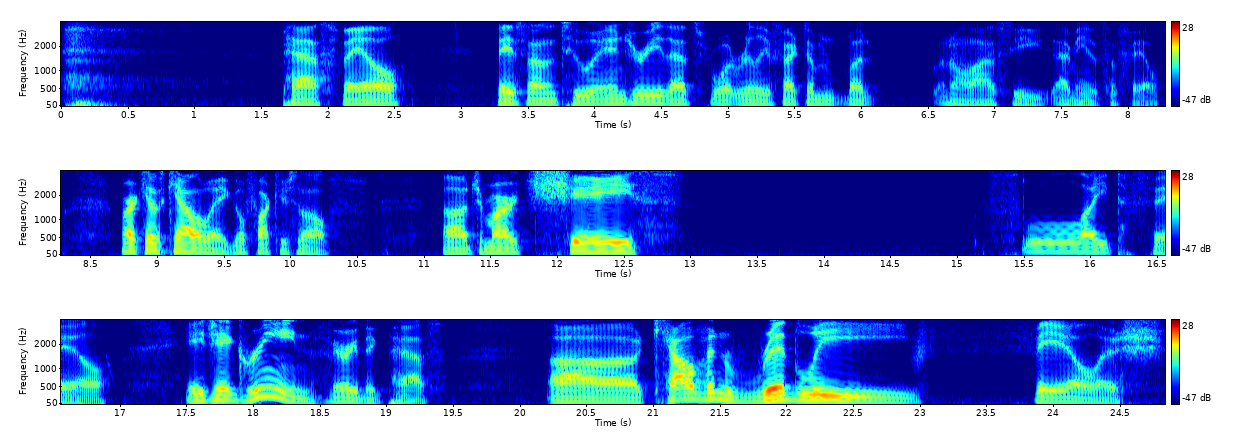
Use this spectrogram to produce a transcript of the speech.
pass fail based on the Tua injury. That's what really affected him. But in all honesty, I mean, it's a fail. Marquez Callaway, go fuck yourself. Uh, Ja'Marr Chase, slight fail. AJ Green, very big pass. Uh, Calvin Ridley, failish.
